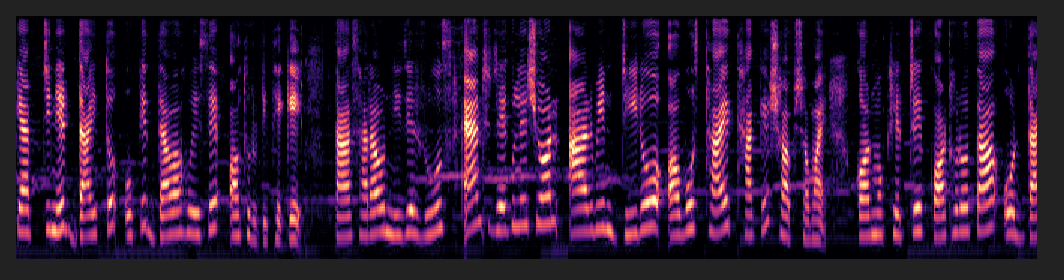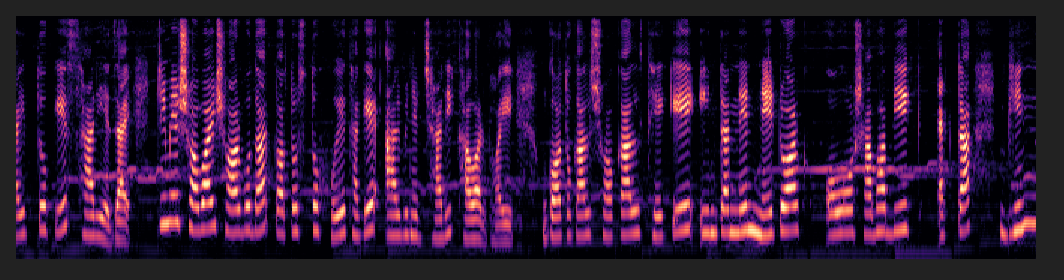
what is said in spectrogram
ক্যাপ্টেনের দায়িত্ব ওকে দেওয়া হয়েছে অথরিটি থেকে। তাছাড়াও নিজের রুলস অ্যান্ড রেগুলেশন আরবিন দৃঢ় অবস্থায় থাকে সব সময়। কর্মক্ষেত্রে কঠোরতা ওর দায়িত্বকে ছাড়িয়ে যায়। টিমের সবাই সর্বদা ততস্থ হয়ে থাকে আরবিনের ঝাড়ি খাওয়ার ভয়ে। গতকাল সকাল থেকে ইন্টারনেট নেটওয়ার্ক অস্বাভাবিক একটা ভিন্ন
